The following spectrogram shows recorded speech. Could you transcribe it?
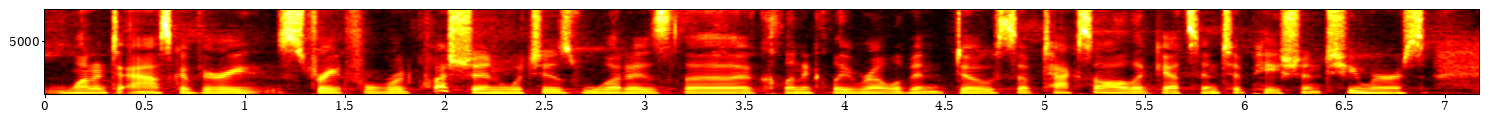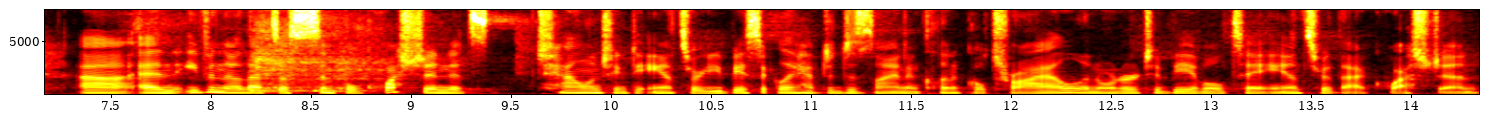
wanted to ask a very straightforward question, which is what is the clinically relevant dose of Taxol that gets into patient tumors? Uh, and even though that's a simple question, it's challenging to answer. You basically have to design a clinical trial in order to be able to answer that question.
